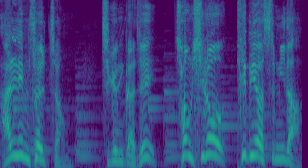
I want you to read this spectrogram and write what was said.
알림 설정. 지금까지 청신호 TV였습니다.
